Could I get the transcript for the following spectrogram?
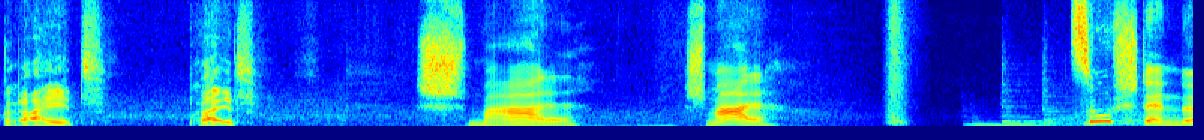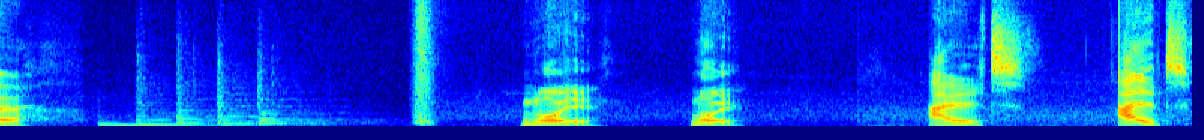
Breit, breit. Schmal, schmal. Zustände. Neu, neu. Alt, alt.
